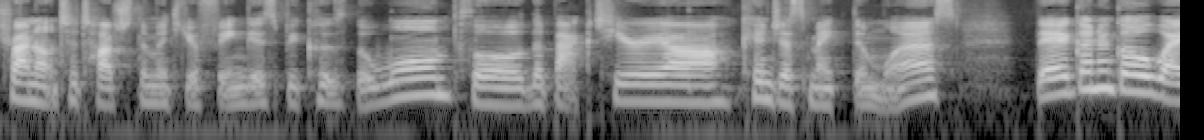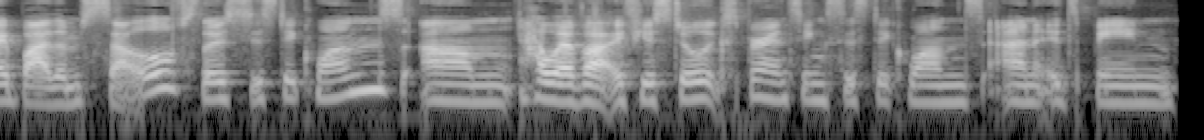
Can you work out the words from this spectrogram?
Try not to touch them with your fingers because the warmth or the bacteria can just make them worse. They're going to go away by themselves, those cystic ones. Um, however, if you're still experiencing cystic ones and it's been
